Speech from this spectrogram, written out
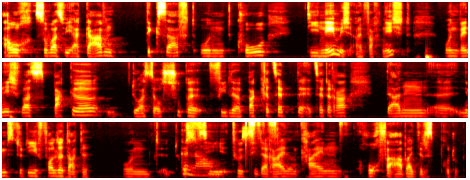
auch sowas wie Agavendicksaft und Co., die nehme ich einfach nicht. Und wenn ich was backe, du hast ja auch super viele Backrezepte etc., dann äh, nimmst du die volle Dattel und tust, genau. sie, tust sie da rein und kein hochverarbeitetes Produkt.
